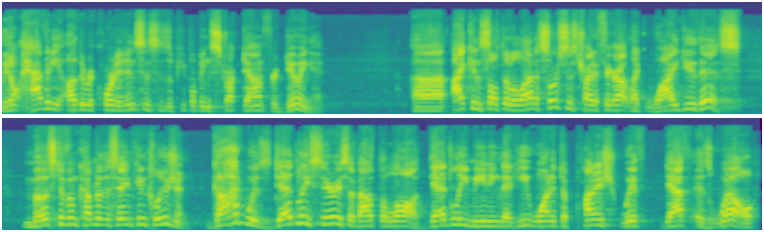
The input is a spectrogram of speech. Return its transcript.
We don't have any other recorded instances of people being struck down for doing it. Uh, I consulted a lot of sources try to figure out, like, why do this? most of them come to the same conclusion. God was deadly serious about the law, deadly meaning that he wanted to punish with death as well,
